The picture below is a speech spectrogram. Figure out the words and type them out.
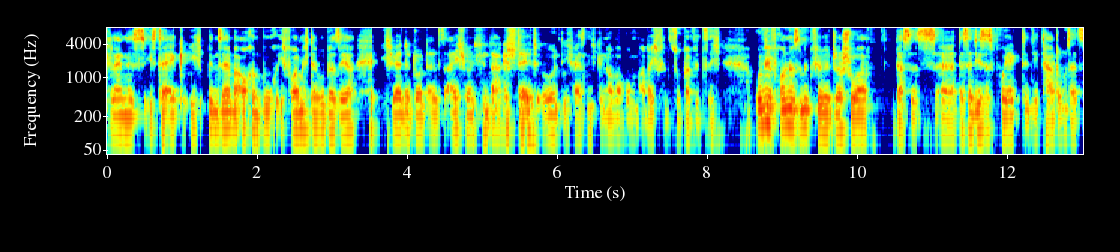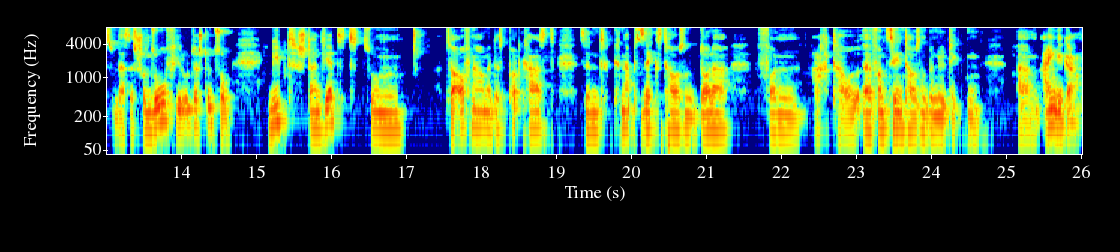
kleines Easter Egg. Ich bin selber auch im Buch. Ich freue mich darüber sehr. Ich werde dort als Eichhörnchen dargestellt und ich weiß nicht genau warum, aber ich finde es super witzig. Und wir freuen uns mit für Joshua, dass, es, äh, dass er dieses Projekt in die Tat umsetzt und dass es schon so viel Unterstützung gibt. Stand jetzt zum, zur Aufnahme des Podcasts sind knapp 6000 Dollar von, äh, von 10.000 benötigten ähm, eingegangen.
